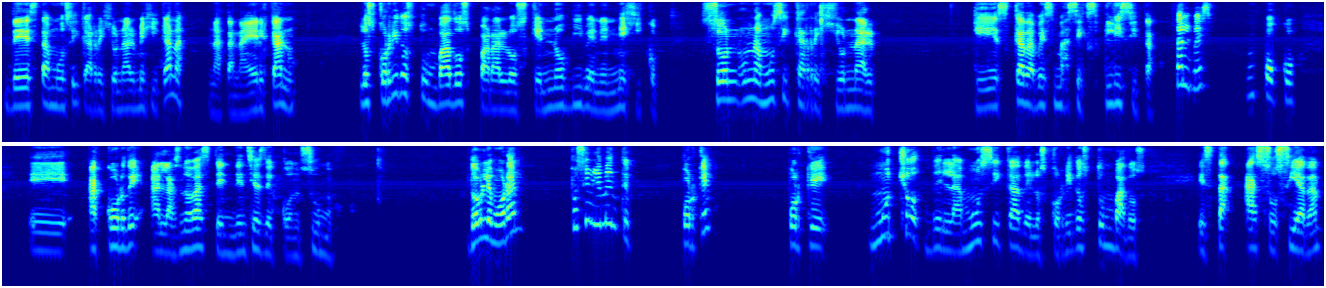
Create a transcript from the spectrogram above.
de esta música regional mexicana, Natanael Cano. Los corridos tumbados, para los que no viven en México, son una música regional que es cada vez más explícita, tal vez un poco eh, acorde a las nuevas tendencias de consumo. ¿Doble moral? Posiblemente. ¿Por qué? Porque mucho de la música de los corridos tumbados está asociada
